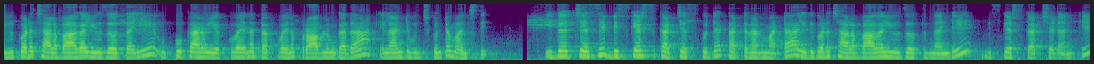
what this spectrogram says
ఇవి కూడా చాలా బాగా యూజ్ అవుతాయి. ఉప్పు కారం ఎక్కువైనా తక్కువైనా ప్రాబ్లం కదా. ఇలాంటివి ఉంచుకుంటే మంచిది. ఇది వచ్చేసి బిస్కెట్స్ కట్ చేసుకునే కట్టన్ అనమాట ఇది కూడా చాలా బాగా యూజ్ అవుతుందండి బిస్కెట్స్ కట్ చేయడానికి.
